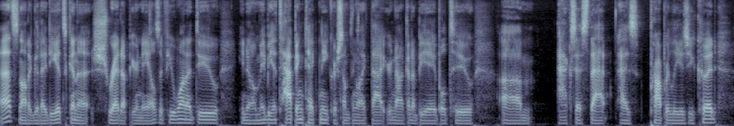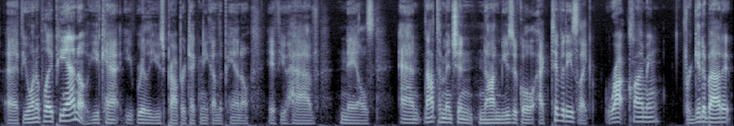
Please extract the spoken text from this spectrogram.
that's not a good idea. It's going to shred up your nails. If you want to do, you know, maybe a tapping technique or something like that, you're not going to be able to um, access that as properly as you could. Uh, if you want to play piano, you can't really use proper technique on the piano if you have nails. And not to mention non musical activities like rock climbing, forget about it.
